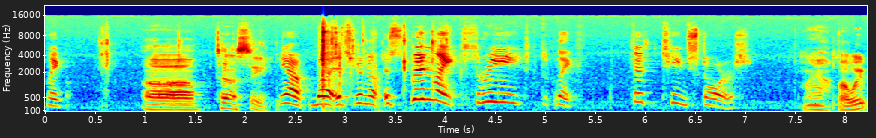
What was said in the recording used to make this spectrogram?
Like- uh Tennessee. Yeah, but it's been a, it's been like three like fifteen stores. Yeah, but we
